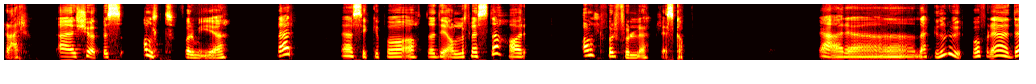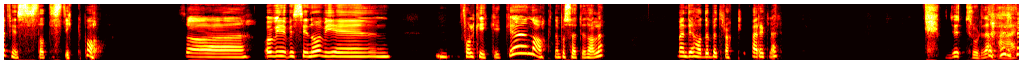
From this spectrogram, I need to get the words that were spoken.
klær. Det kjøpes altfor mye klær. Jeg er sikker på at de aller fleste har altfor fulle klesskap. Det er, eh, det er ikke noe å lure på, for det, det fins statistikk på. Så, og vi, vi sier nå, vi Folk gikk ikke nakne på 70-tallet, men de hadde betraktelig færre klær. Du, tror du det er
